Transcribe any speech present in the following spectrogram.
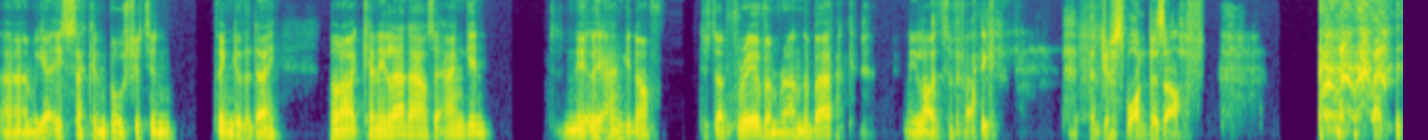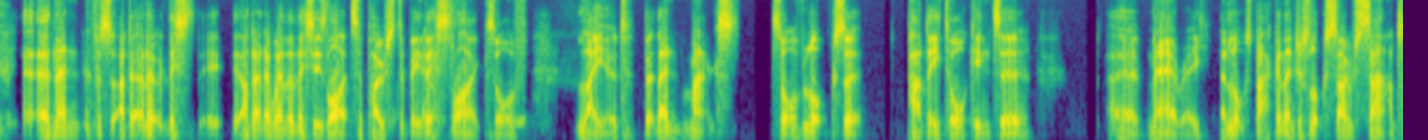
Um, we get his second bullshitting thing of the day. All right, Kenny lad, how's it hanging? Nearly hanging off. Just had three of them round the back. And he lights a fag. and just wanders off. and then, and then for, I don't know this. I don't know whether this is like supposed to be this like sort of layered, but then Max sort of looks at Paddy talking to uh, Mary and looks back, and then just looks so sad.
